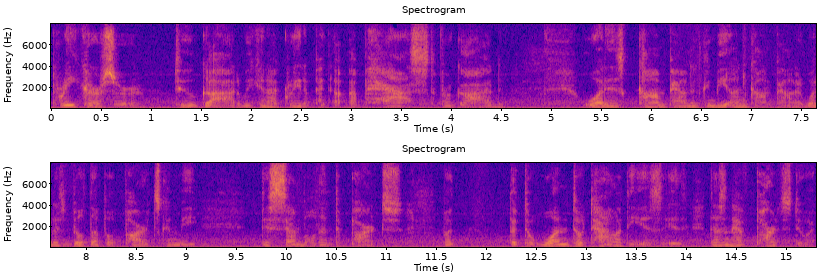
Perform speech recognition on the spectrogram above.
precursor to God. We cannot create a, a past for God. What is compounded can be uncompounded. What is built up of parts can be dissembled into parts. But the to one totality is, is doesn't have parts to it.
